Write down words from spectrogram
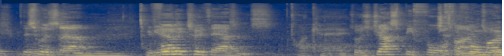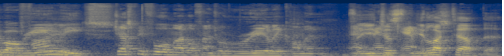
vision. This was um, the Before- early two thousands. Okay. So it was just before Just before phones mobile were really, phones. just before mobile phones were really common. So and- you and just you cameras. lucked out there.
